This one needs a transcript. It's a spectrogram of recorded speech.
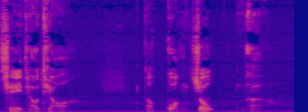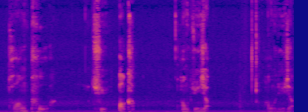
千里迢迢啊，到广州的黄埔啊，去报考黄埔军校。黄埔军校，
